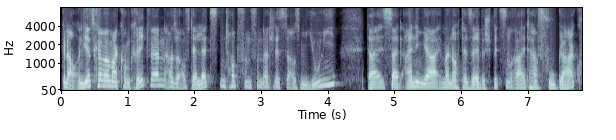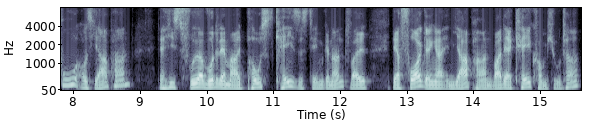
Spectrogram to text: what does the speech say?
Genau, und jetzt können wir mal konkret werden. Also auf der letzten Top 500 Liste aus dem Juni, da ist seit einem Jahr immer noch derselbe Spitzenreiter Fugaku aus Japan. Der hieß früher, wurde der mal Post-K-System genannt, weil der Vorgänger in Japan war der K-Computer.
